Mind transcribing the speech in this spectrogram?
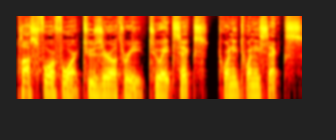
plus 44 203 286 2026.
